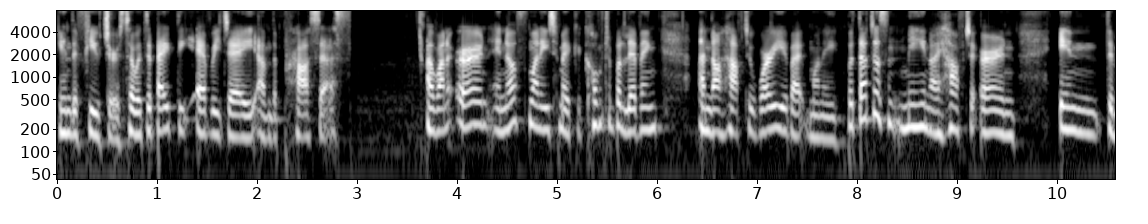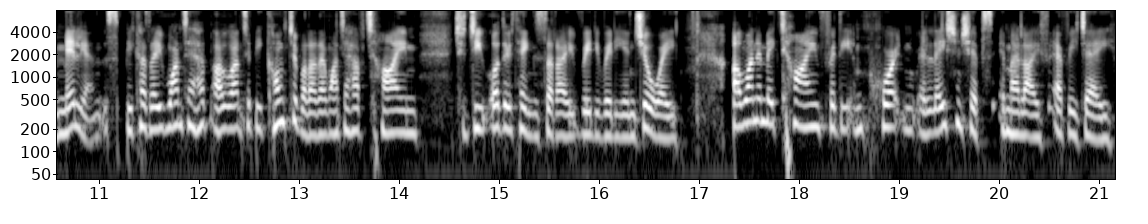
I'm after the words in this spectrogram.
in the future. So it's about the everyday and the process I want to earn enough money to make a comfortable living and not have to worry about money. But that doesn't mean I have to earn in the millions because I want to have, I want to be comfortable and I want to have time to do other things that I really really enjoy. I want to make time for the important relationships in my life every day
